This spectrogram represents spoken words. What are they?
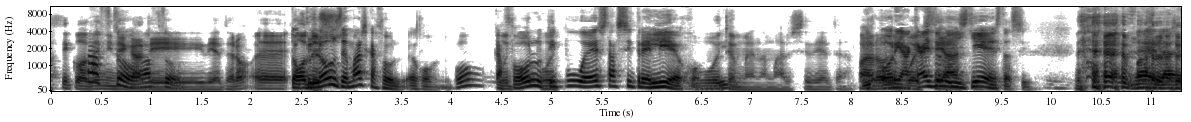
συμπαθητικό. δεν Αυτό, είναι κάτι αυτό. ιδιαίτερο. Ε, το όντως, close δεν μ' άρεσε καθόλου. Εγώ να το πω. Καθόλου ούτε- τύπου έσταση τρελή έχω. Ούτε εμένα μ' άρεσε ιδιαίτερα. Οριακά ιδεολογική εκθιάστηκε- έσταση. παρόλο, δηλαδή.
